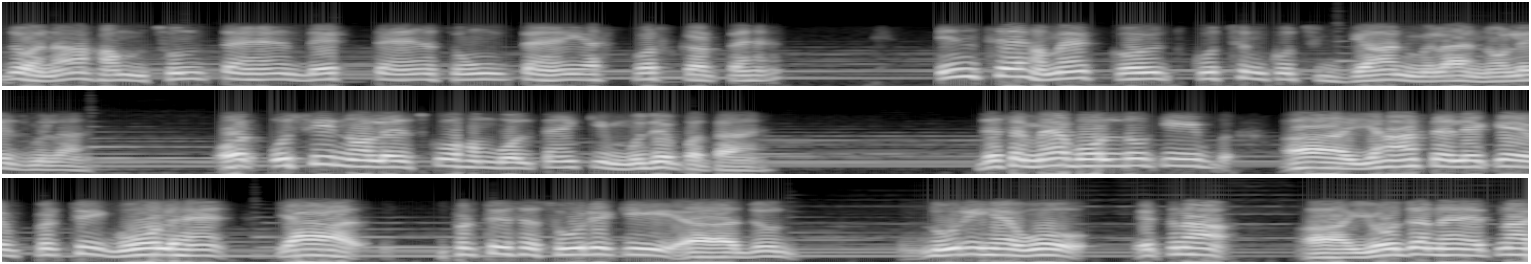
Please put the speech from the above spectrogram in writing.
जो है ना, हम सुनते हैं, देखते हैं, सूंघते हैं या स्पर्श करते हैं, इनसे हमें कुछ न कुछ ज्ञान मिला है नॉलेज मिला है। और उसी नॉलेज को हम बोलते हैं कि मुझे पता है। जैसे मैं बोल दूँ कि यहाँ से लेके पृथ्वी गोल है, या पृथ्वी से सूर्य की जो दूरी है, वो इतना योजन है, इतना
